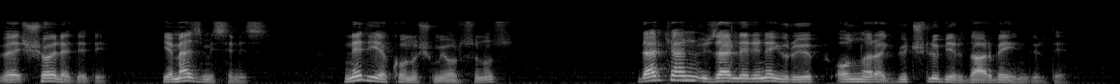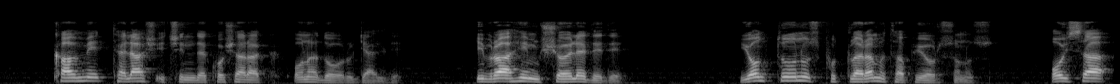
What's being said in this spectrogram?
ve şöyle dedi. Yemez misiniz? Ne diye konuşmuyorsunuz? Derken üzerlerine yürüyüp onlara güçlü bir darbe indirdi. Kavmi telaş içinde koşarak ona doğru geldi. İbrahim şöyle dedi, Yonttuğunuz putlara mı tapıyorsunuz? Oysa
